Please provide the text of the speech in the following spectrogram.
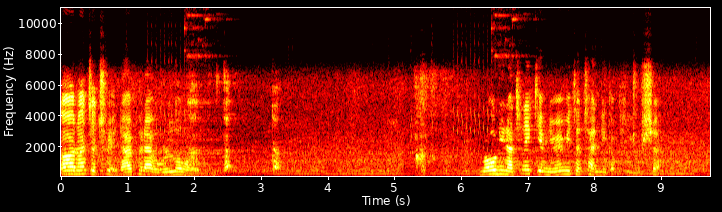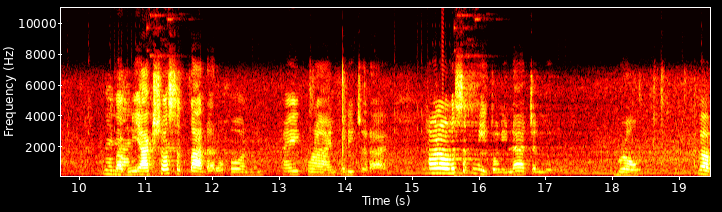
ก็น่าจะเทรดได้เพื่อได้ overlord โรดีนะที่ในเกมนี้ไม่มีทัชชันนี่กับพิวช์เงินแบบมี actual stat อะทุกคน ให้ grind เพื่อที่จะได้ทำไมเรารู้สึกหมีตัวนี้แรกจังเลย bro แบบ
